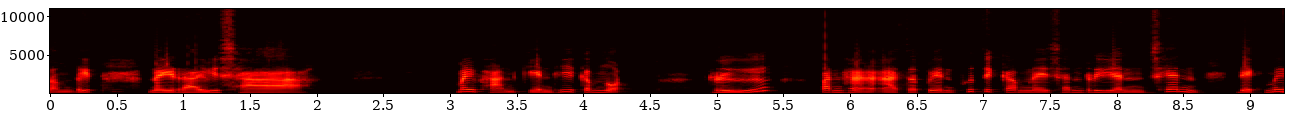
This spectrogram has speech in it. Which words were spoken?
สัมฤทธิ์ในรายวิชา ไม่ผ่านเกณฑ์ที่กำหนด หรือ ปัญหาอาจจะเป็นพฤติกรรมในชั้นเรียน เช่น เด็กไม่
